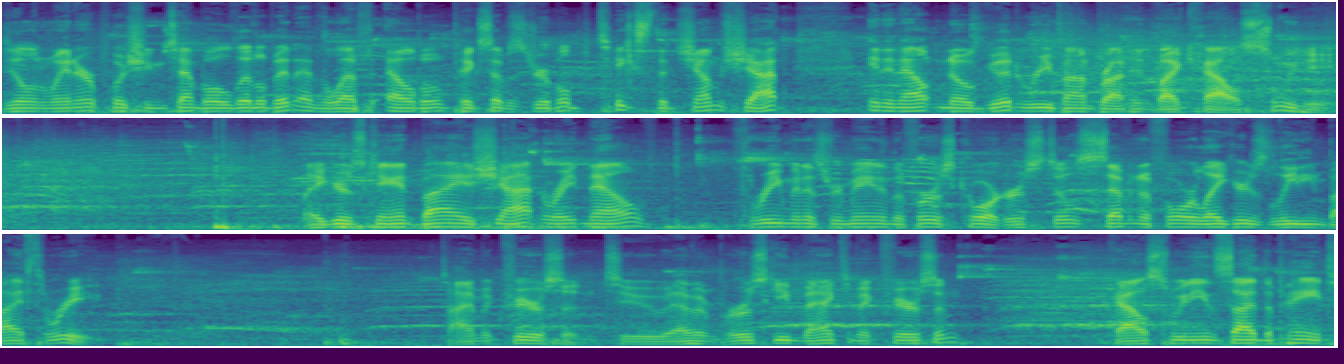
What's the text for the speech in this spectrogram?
Dylan Wayner pushing tempo a little bit at the left elbow, picks up his dribble, takes the jump shot, in and out, no good. Rebound brought in by Kyle Sweeney. Lakers can't buy a shot right now. Three minutes remain in the first quarter. Still seven to four. Lakers leading by three. Ty McPherson to Evan Peruski, back to McPherson. Kyle Sweeney inside the paint.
